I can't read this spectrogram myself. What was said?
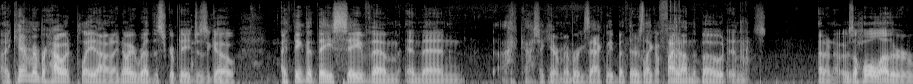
I can't remember how it played out. I know I read the script ages ago. I think that they save them, and then, ah, gosh, I can't remember exactly, but there's like a fight on the boat, and I don't know. It was a whole other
